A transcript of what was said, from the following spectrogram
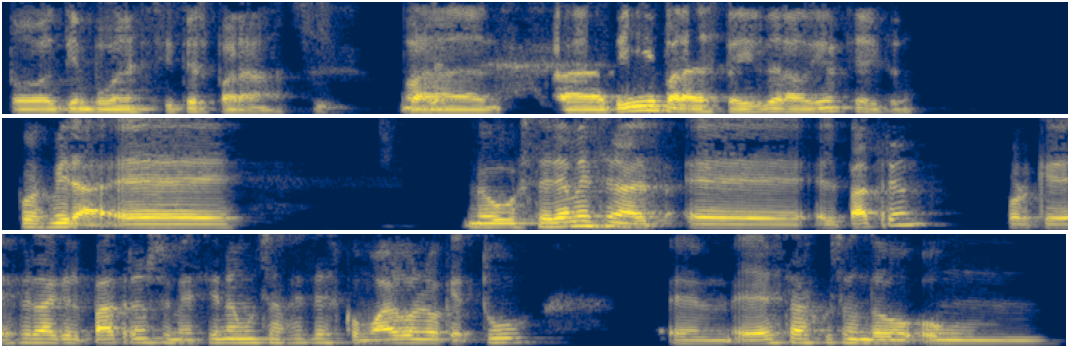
todo el tiempo que necesites para, para, vale. para ti, para despedir de la audiencia y todo. Pues mira, eh, me gustaría mencionar el, eh, el, Patreon, porque es verdad que el Patreon se menciona muchas veces como algo en lo que tú. Eh, estaba escuchando un,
